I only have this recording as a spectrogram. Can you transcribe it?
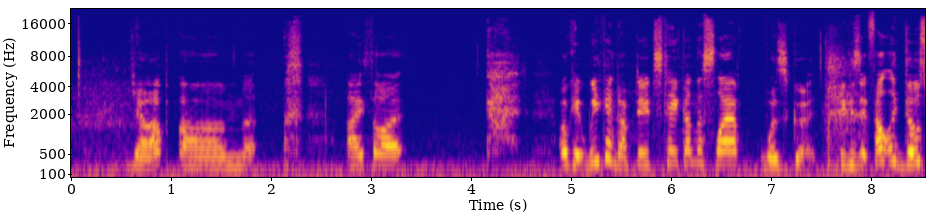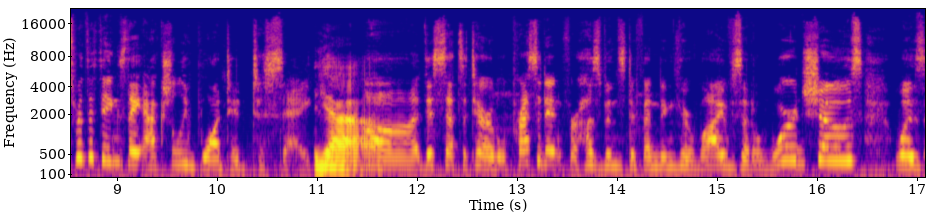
yep. Um, I thought, God. Okay, weekend updates take on the slap was good because it felt like those were the things they actually wanted to say. yeah, Uh, this sets a terrible precedent for husbands defending their wives at award shows. Was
